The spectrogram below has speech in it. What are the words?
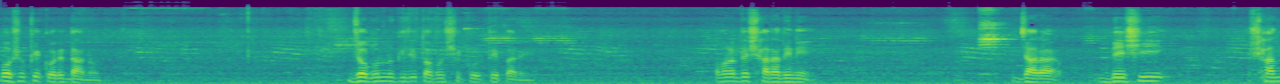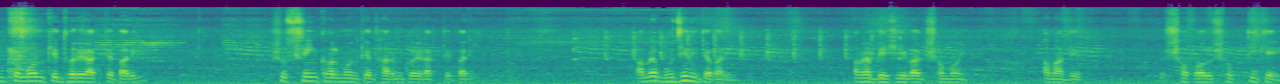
পশুকে করে দানব। জঘন্য কিছু তখন সে করতে পারে। আমাদের সারাদিনে যারা বেশি শান্ত মনকে ধরে রাখতে পারি, সুশৃঙ্খল মনকে ধারণ করে রাখতে পারি, আমরা বুঝে নিতে পারি, আমরা বেশিরভাগ সময় আমাদের সফল শক্তিকে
